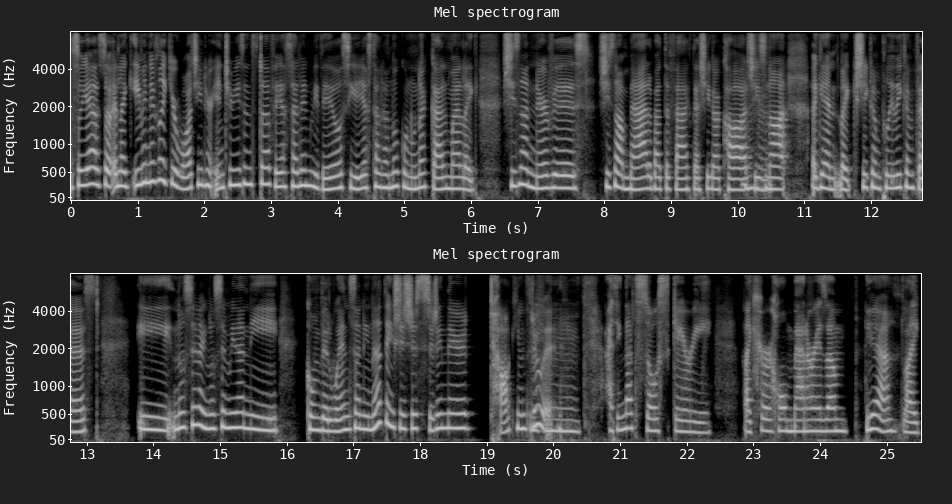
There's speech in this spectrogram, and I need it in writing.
So yeah, so and like even if like you're watching her interviews and stuff, ella sale en videos y ella está hablando con una calma, like she's not nervous, she's not mad about the fact that she got caught, she's Mhm. not again like she completely confessed. Y no sé, like no se mira ni con vergüenza ni nothing. She's just sitting there talking through it. Mhm. I think that's so scary. Like her whole mannerism, Yeah, like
